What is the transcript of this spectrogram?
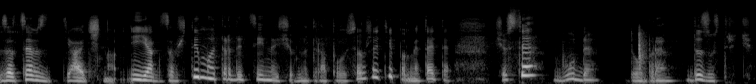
за це вдячна. І як завжди, моє традиційне, щоб не трапилося в житті, пам'ятайте, що все буде добре. До зустрічі!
